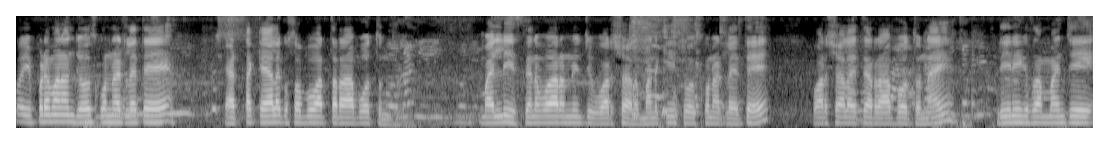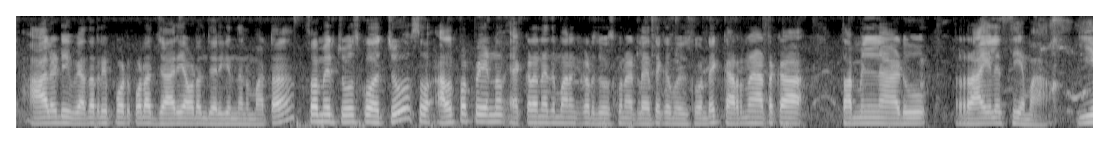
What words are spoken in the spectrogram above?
సో ఇప్పుడే మనం చూసుకున్నట్లయితే ఎట్టకేలకు శుభవార్త రాబోతుంది. మళ్ళీ శనివారం నుంచి వర్షాలు మనకి చూసుకున్నట్లయితే వర్షాలు అయితే రాబోతున్నాయి. దీనికి సంబంధించి ఆల్రెడీ వెదర్ రిపోర్ట్ కూడా జారీ అవ్వడం జరిగిందనమాట సో మీరు చూసుకోవచ్చు. సో అల్పపీడనం ఎక్కడనేది మనకి ఇక్కడ చూసుకున్నట్లయితే ఇక్కడ చూసుకుంటే కర్ణాటక తమిళనాడు రాయలసీమ ఈ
